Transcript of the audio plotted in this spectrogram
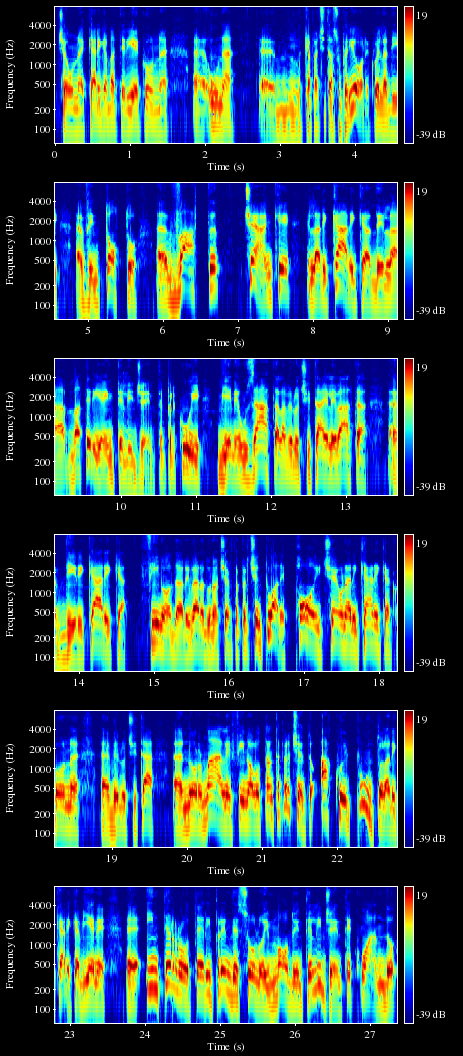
c'è un caricabatterie con eh, una ehm, capacità superiore, quella di 28 eh, eh, watt, c'è anche la ricarica della batteria intelligente, per cui viene usata la velocità elevata eh, di ricarica fino ad arrivare ad una certa percentuale, poi c'è una ricarica con eh, velocità eh, normale fino all'80%, a quel punto la ricarica viene eh, interrotta e riprende solo in modo intelligente quando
